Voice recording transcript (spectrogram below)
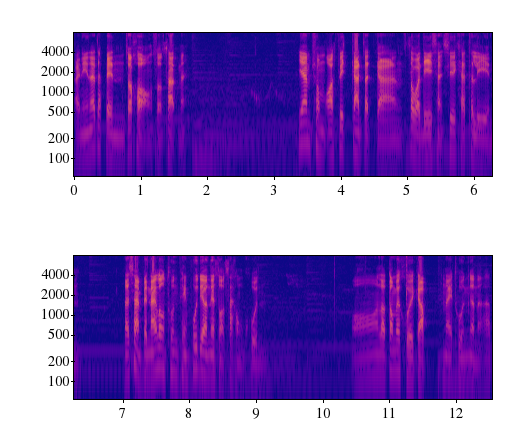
อันนี้น่าจะเป็นเจ้าของสวนสัตว์นะ เยี่ยมชมออฟฟิศการจัดการ สวัสดีฉันชื่อแคทเธอรีน และฉันเป็นนักลงทุนเพียงผู้เดียวในสวนสัตว์ของคุณ อ๋อ เราต้องไปคุยกับ นายทุนก่อนนะครับ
